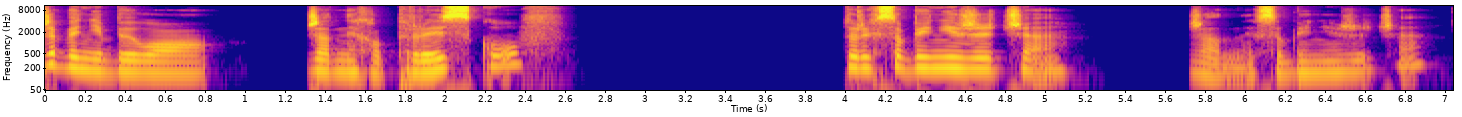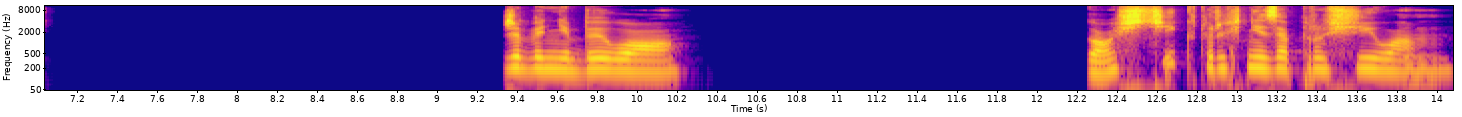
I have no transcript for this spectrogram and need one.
Żeby nie było żadnych oprysków, których sobie nie życzę, żadnych sobie nie życzę. Żeby nie było gości, których nie zaprosiłam,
